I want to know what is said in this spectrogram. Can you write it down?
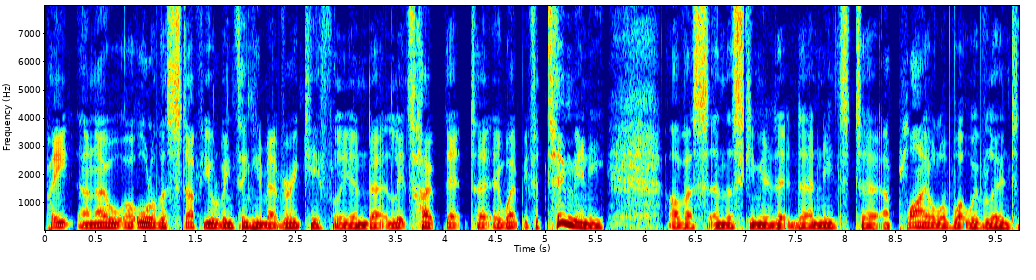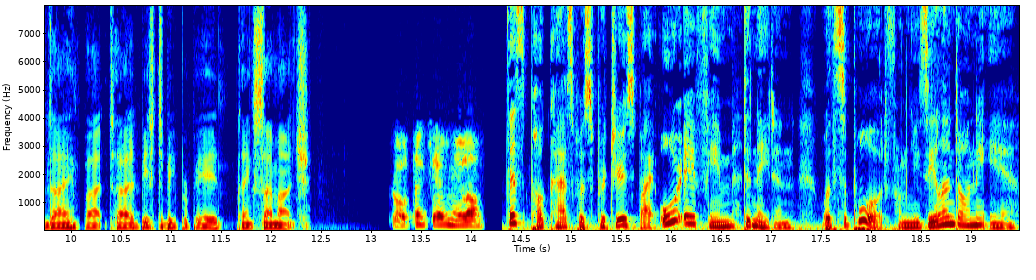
Pete. I know all of this stuff you've been thinking about very carefully, and uh, let's hope that uh, it won't be for too many of us in this community that uh, needs to apply all of what we've learned today. But uh, best to be prepared. Thanks so much. Cool. Thanks for having me along. This podcast was produced by OAR FM Dunedin with support from New Zealand On the Air.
